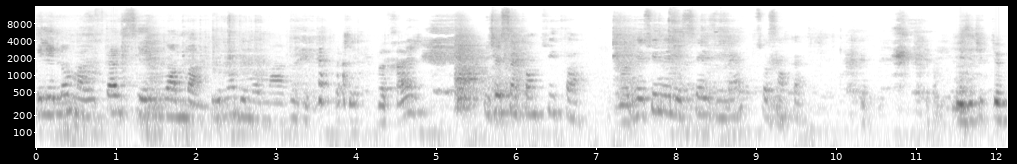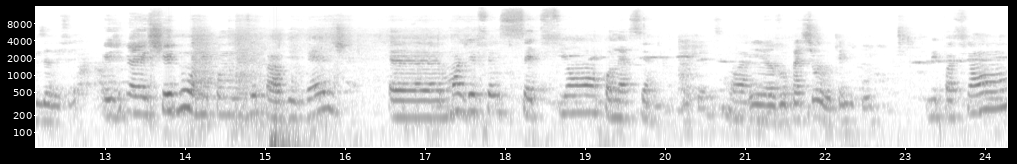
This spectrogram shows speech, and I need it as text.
Et le nom marital, c'est Mwamba, le nom de mon mari. Ok, votre âge, J'ai 58 ans. votre- Je suis née le 16 mai 64. les études que vous avez faites. Et, euh, chez nous, on est colonisé par des Belges. Euh, moi, j'ai fait section commerciale. Ouais. Et euh, vos passions et vos qualités? Mes passions,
